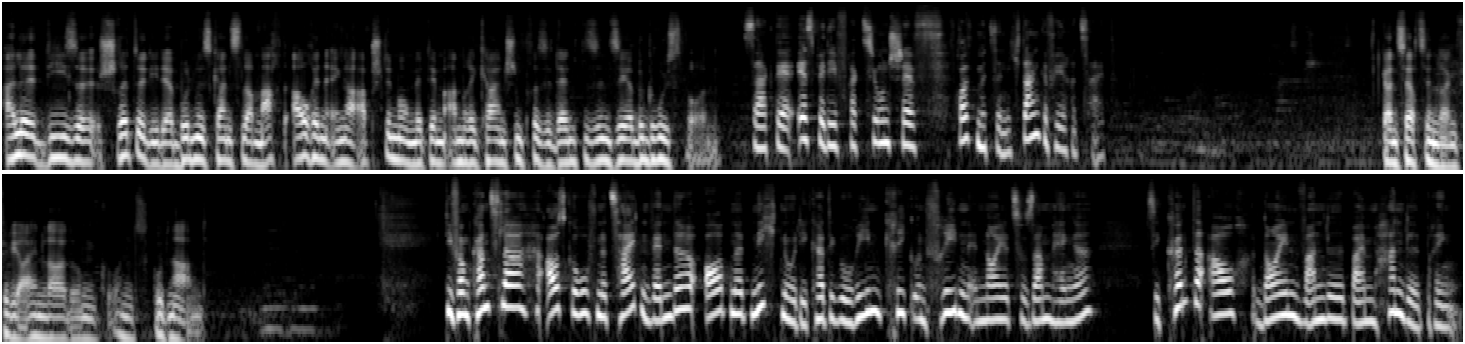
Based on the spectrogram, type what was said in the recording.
alle diese Schritte, die der Bundeskanzler macht, auch in enger Abstimmung mit dem amerikanischen Präsidenten, sind sehr begrüßt worden. Sagt der SPD-Fraktionschef Rolf Mützenich. Danke für Ihre Zeit. Ganz herzlichen Dank für die Einladung und guten Abend. Die vom Kanzler ausgerufene Zeitenwende ordnet nicht nur die Kategorien Krieg und Frieden in neue Zusammenhänge, sie könnte auch neuen Wandel beim Handel bringen,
